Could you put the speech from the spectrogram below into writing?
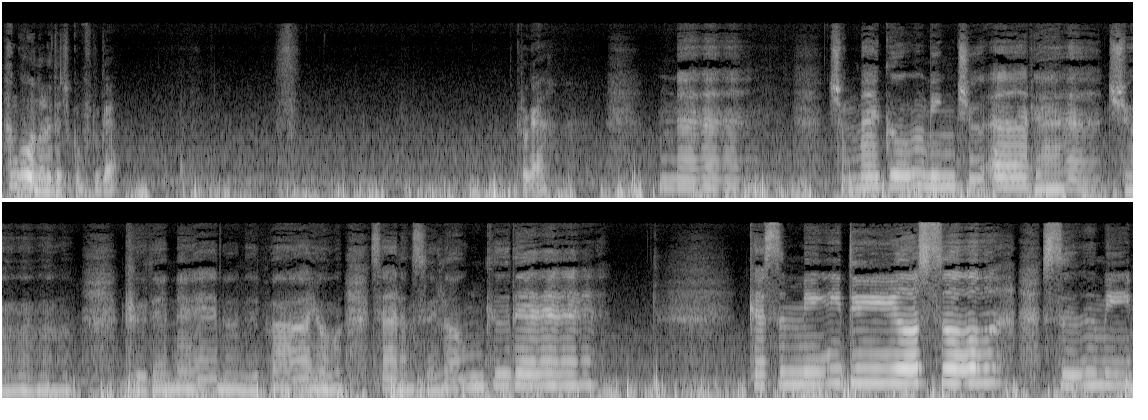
한국어 노래도 조금 부를까요? 그러가요? 난 정말 꿈인 줄 알아줘 그대 내 눈을 봐요 사랑스러운 그대 가슴이 뛰어서 숨이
